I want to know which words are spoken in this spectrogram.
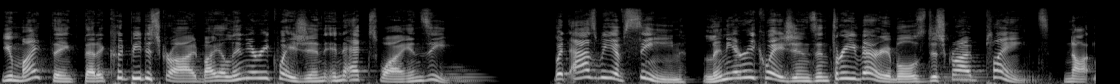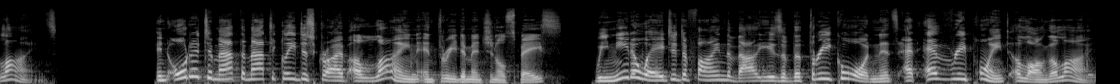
you might think that it could be described by a linear equation in x, y, and z. But as we have seen, linear equations in three variables describe planes, not lines. In order to mathematically describe a line in three-dimensional space, we need a way to define the values of the three coordinates at every point along the line.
